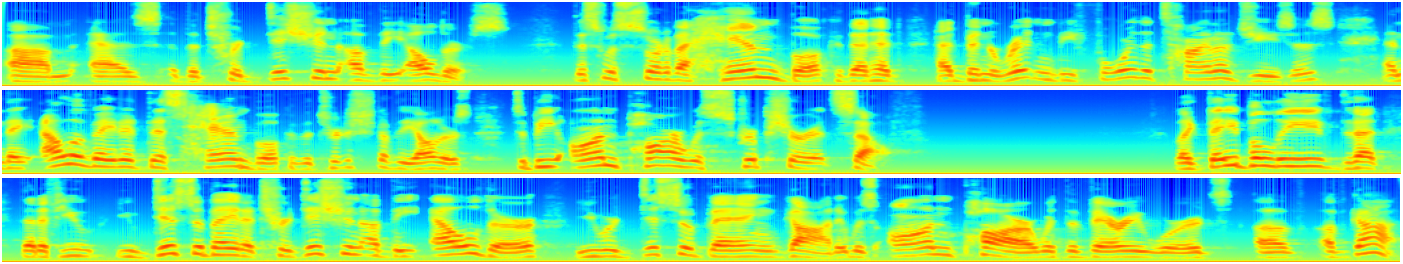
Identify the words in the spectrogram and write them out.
um, as the tradition of the elders. This was sort of a handbook that had, had been written before the time of Jesus, and they elevated this handbook of the tradition of the elders to be on par with Scripture itself. Like they believed that, that if you, you disobeyed a tradition of the elder, you were disobeying God. It was on par with the very words of, of God.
